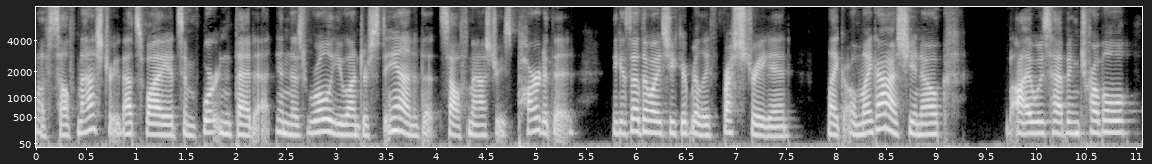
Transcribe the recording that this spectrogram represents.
of self mastery. That's why it's important that in this role you understand that self mastery is part of it, because otherwise you get really frustrated. Like, oh my gosh, you know, I was having trouble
